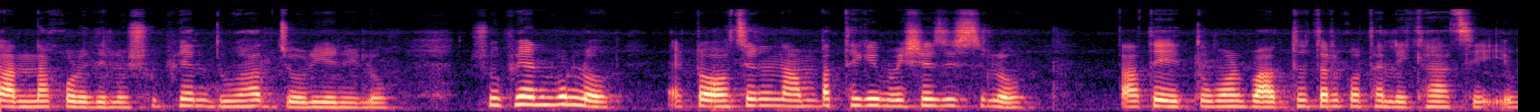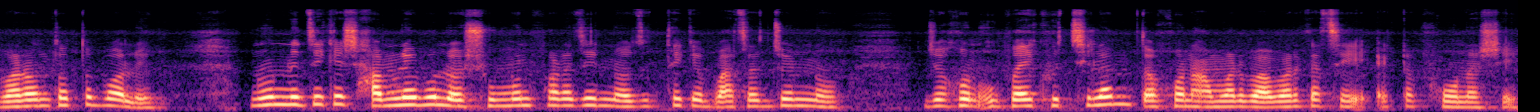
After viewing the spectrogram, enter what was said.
কান্না করে দিল। সুফিয়ান দুহাত জড়িয়ে নিল। সুফিয়ান বলল, একটা অচেনা নাম্বার থেকে মেসেজ এসেছিল। তাতে তোমার বাধ্যতার কথা লেখা আছে। এবার অন্তত বলে। নূর নিজেকে সামলে বলল, সুমন ফরাজের নজর থেকে বাঁচার জন্য যখন উপায় খুঁজছিলাম, তখন আমার বাবার কাছে একটা ফোন আসে।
